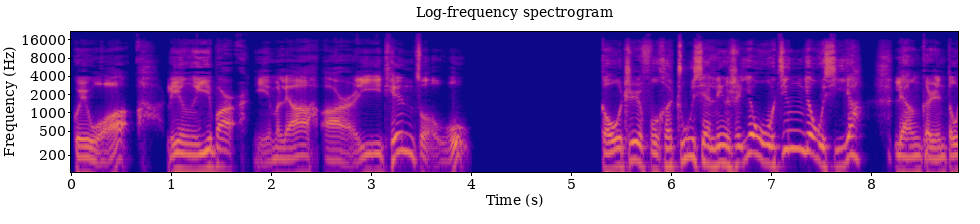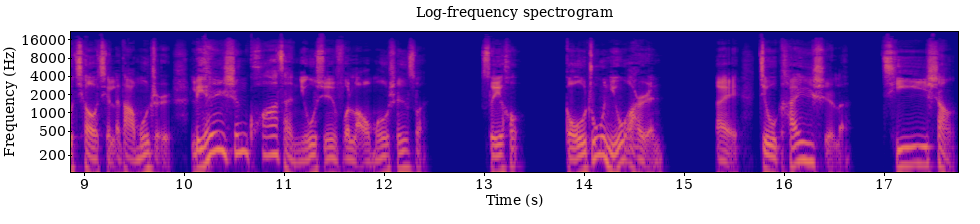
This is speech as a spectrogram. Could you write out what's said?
归我，另一半你们俩二一天作五。”狗知府和朱县令是又惊又喜呀，两个人都翘起了大拇指，连声夸赞牛巡抚老谋深算。随后，狗朱牛二人，哎，就开始了欺上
